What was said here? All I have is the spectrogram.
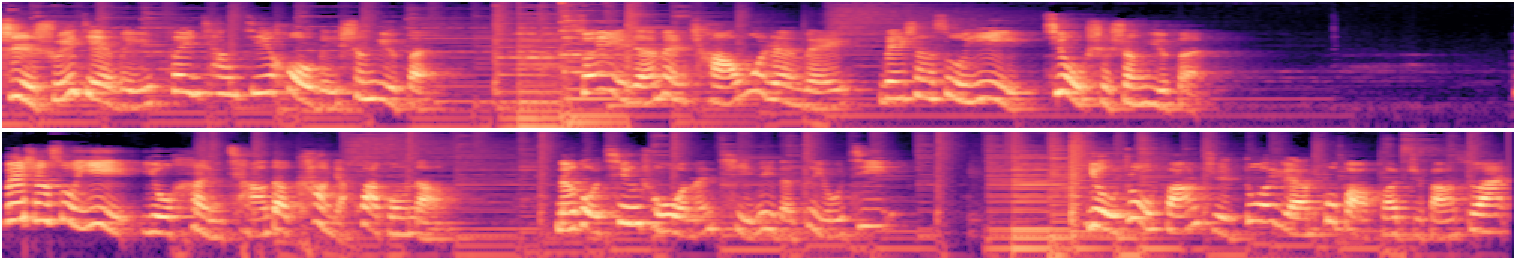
脂水解为酚羟基后为生育酚，所以人们常误认为维生素 E 就是生育粉。维生素 E 有很强的抗氧化功能，能够清除我们体内的自由基，有助防止多元不饱和脂肪酸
